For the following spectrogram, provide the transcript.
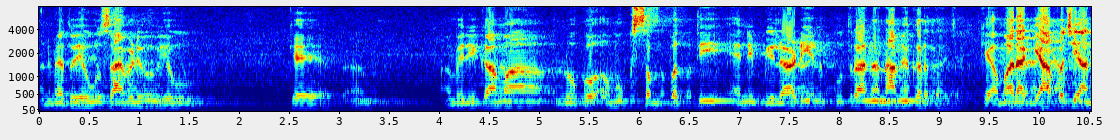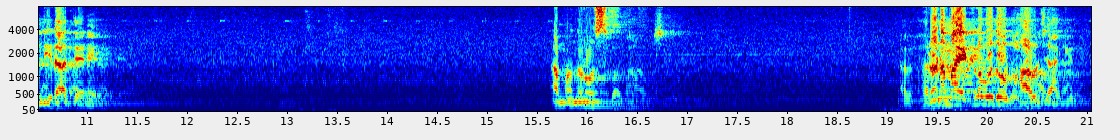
અને મેં તો એવું સાંભળ્યું, એવું કે અમેરિકામાં લોકો અમુક સંપત્તિ એની બિલાડી અને કૂતરાના નામે કરતા છે કે અમારા ગયા પછી આ નિરાતે રહે આ મનનો સ્વભાવ છે. હવે હરણમાં એટલો બધો ભાવ જાગ્યો.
